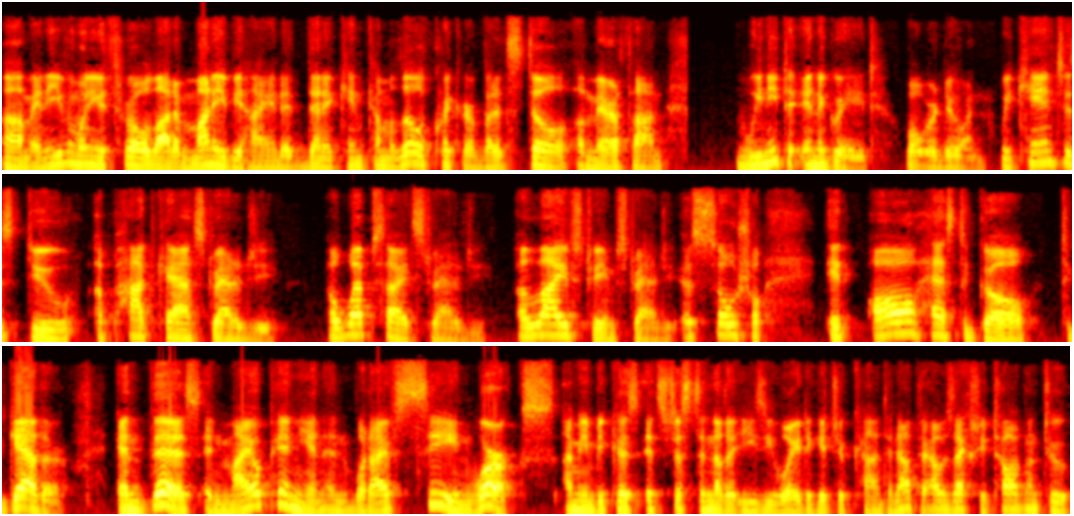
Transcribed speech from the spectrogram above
Um, and even when you throw a lot of money behind it, then it can come a little quicker, but it's still a marathon. We need to integrate what we're doing. We can't just do a podcast strategy, a website strategy, a live stream strategy, a social. It all has to go together. And this, in my opinion, and what I've seen works. I mean, because it's just another easy way to get your content out there. I was actually talking to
